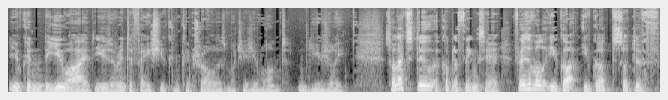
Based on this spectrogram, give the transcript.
You can, the UI, the user interface, you can control as much as you want usually. So let's do a couple of things here. First of all, you've got, you've got sort of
